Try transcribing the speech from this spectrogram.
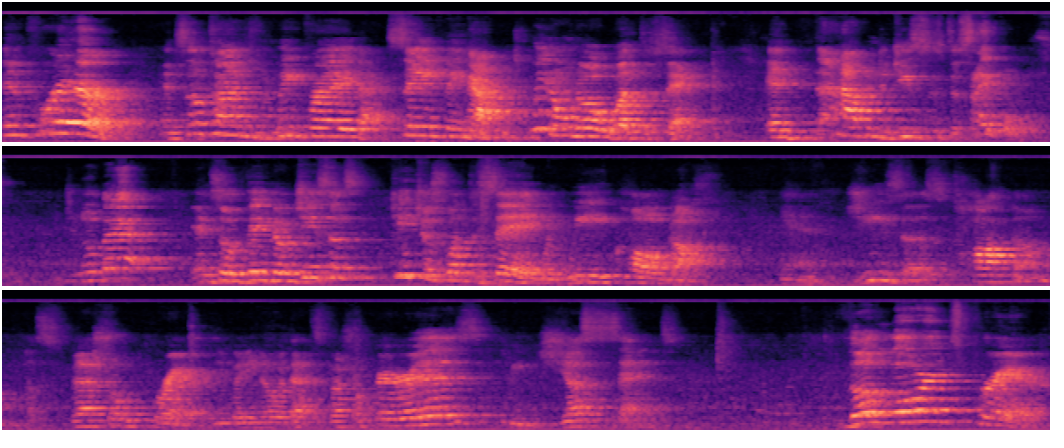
In prayer. And sometimes when we pray, that same thing happens. We don't know what to say. And that happened to Jesus' disciples. Did you know that? And so they go, Jesus, what to say when we call God. And Jesus taught them a special prayer. Anybody know what that special prayer is? We just said it. The Lord's Prayer.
